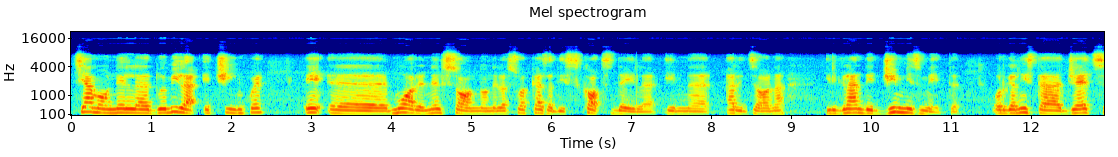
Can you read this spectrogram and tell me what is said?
Siamo nel 2005 e eh, muore nel sonno nella sua casa di Scottsdale in eh, Arizona il grande Jimmy Smith organista jazz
